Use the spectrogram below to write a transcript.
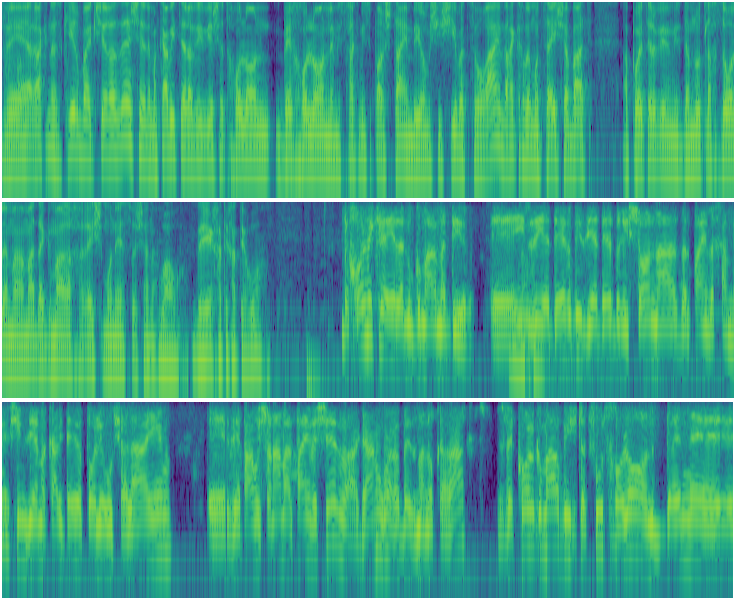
ורק נזכיר בהקשר הזה שלמכבי תל אביב יש את חולון בחולון למשחק מספר 2 ביום שישי בצהריים, ואחר כך במוצאי שבת הפועל תל אביב עם הזדמנות לחזור למעמד הגמר אחרי 18 שנה. וואו, זה יהיה חתיכת אירוע. בכל מקרה יהיה לנו גמר נדיר. אה, אם זה יהיה דרבי, זה יהיה דרבי ראשון מאז 2005. אם זה יהיה מכבי תל אביב הפועל ירושלים, אה, זה יהיה פעם ראשונה מ-2007, גם כבר הרבה זמן לא קרה. וכל גמר בהשתתפות חולון בין... אה,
